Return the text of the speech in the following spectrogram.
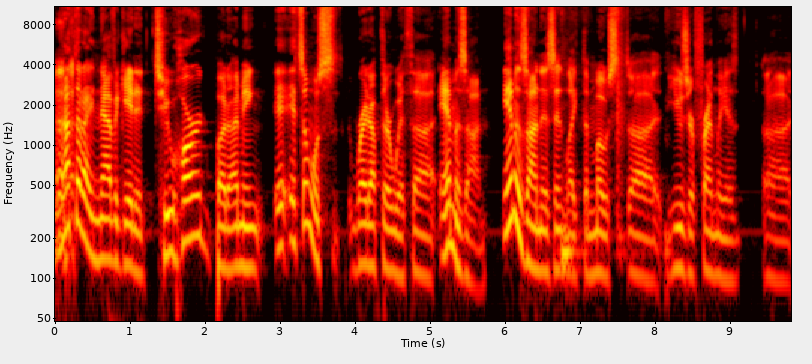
Not that I navigated too hard, but I mean, it, it's almost right up there with uh, Amazon. Amazon isn't like the most uh, user friendly as uh,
